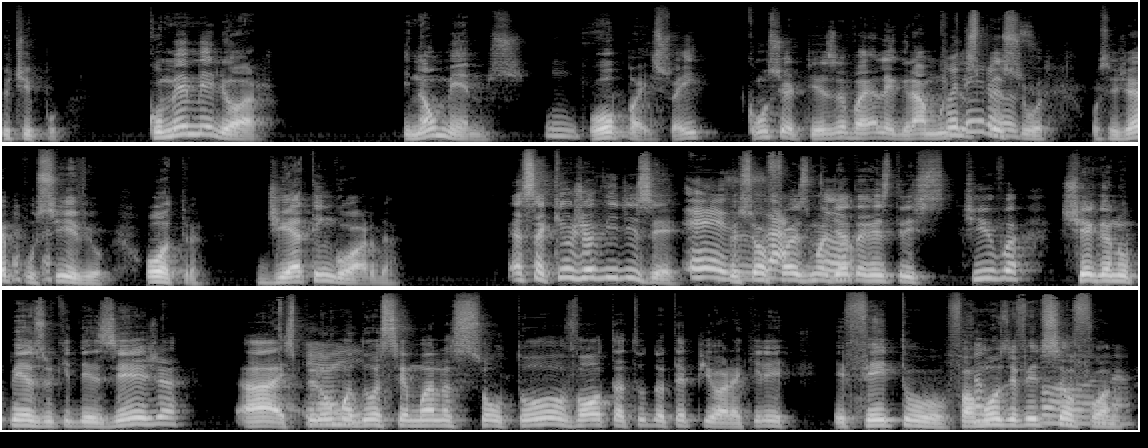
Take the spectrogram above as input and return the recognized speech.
do tipo comer melhor e não menos. Isso. Opa, isso aí com certeza vai alegrar muitas Poderoso. pessoas. Ou seja, é possível. Outra, dieta engorda. Essa aqui eu já vi dizer. Exato. A pessoa faz uma dieta restritiva, chega no peso que deseja, ah, esperou uma, duas semanas, soltou, volta tudo até pior. Aquele efeito, famoso sanfona. efeito sanfona.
